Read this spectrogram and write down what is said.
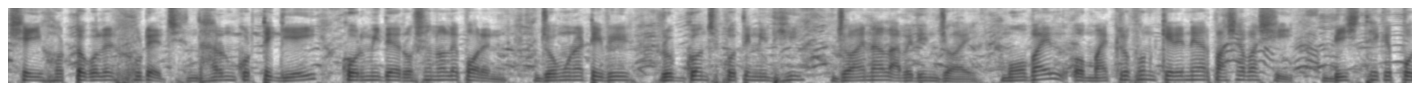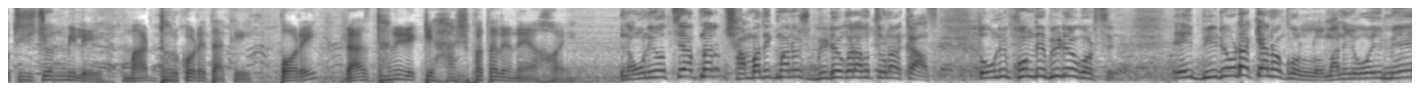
সেই হট্টগোলের ফুটেজ ধারণ করতে গিয়েই কর্মীদের রোশানলে পড়েন যমুনা টিভির রূপগঞ্জ প্রতিনিধি জয়নাল আবেদিন জয়। মোবাইল ও মাইক্রোফোন কেড়ে নেওয়ার পাশাপাশি বিশ থেকে পঁচিশ জন মিলে মারধর করে তাকে। পরে রাজধানীর একটি হাসপাতালে নেওয়া হয়। না উনি হচ্ছে আপনার সাংবাদিক মানুষ ভিডিও করা হচ্ছে ওনার কাজ। তো উনি ফোন দিয়ে ভিডিও করছে। এই ভিডিওটা কেন করল? মানে ওই মেয়ে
